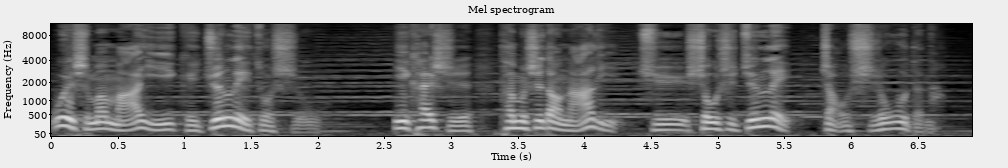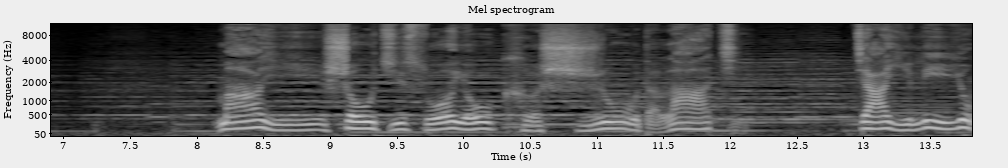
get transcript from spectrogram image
为什么蚂蚁给菌类做食物。一开始，他们是到哪里去收拾菌类、找食物的呢？蚂蚁收集所有可食物的垃圾，加以利用。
